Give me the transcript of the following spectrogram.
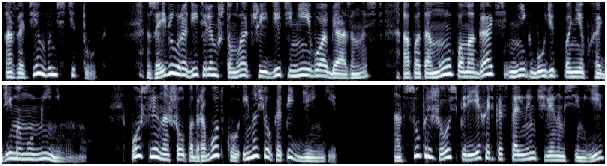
а затем в институт. Заявил родителям, что младшие дети не его обязанность, а потому помогать Ник будет по необходимому минимуму. После нашел подработку и начал копить деньги. Отцу пришлось переехать к остальным членам семьи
